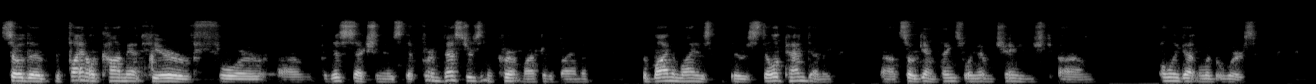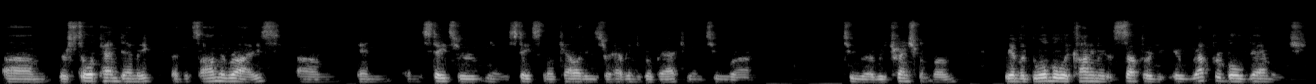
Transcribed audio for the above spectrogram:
So the, the final comment here for, um, for this section is that for investors in the current market environment, the bottom line is there's still a pandemic. Uh, so again, things really haven't changed, um, only gotten a little bit worse. Um, there's still a pandemic that's on the rise, um, and, and the states are, you know, the states and localities are having to go back into uh, to uh, retrenchment mode. We have a global economy that suffered irreparable damage,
